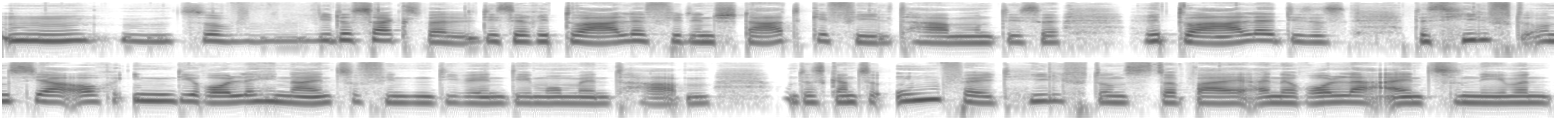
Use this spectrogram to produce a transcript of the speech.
Mhm, so wie du sagst, weil diese Rituale für den Start gefehlt haben und diese Rituale, dieses, das hilft uns ja auch in die Rolle hineinzufinden, die wir in dem Moment haben. Und das ganze Umfeld hilft uns dabei, eine Rolle einzunehmen,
